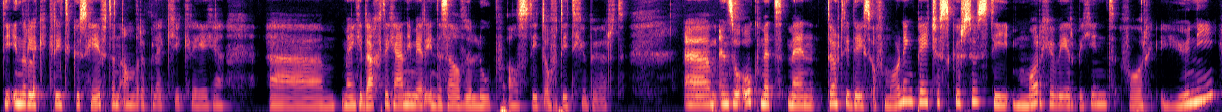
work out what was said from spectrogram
Die innerlijke criticus heeft een andere plek gekregen. Uh, mijn gedachten gaan niet meer in dezelfde loop als dit of dit gebeurt. Um, en zo ook met mijn 30 Days of Morning Pages cursus, die morgen weer begint voor juni.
